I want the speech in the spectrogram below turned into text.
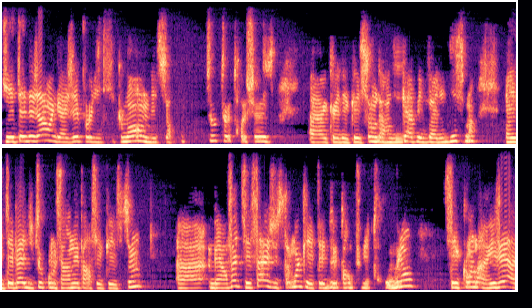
qui était déjà engagée politiquement, mais sur toute autre chose que les questions de handicap et de validisme. Elle n'était pas du tout concernée par ces questions. mais en fait, c'est ça justement qui était d'autant plus troublant, c'est qu'on arrivait à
